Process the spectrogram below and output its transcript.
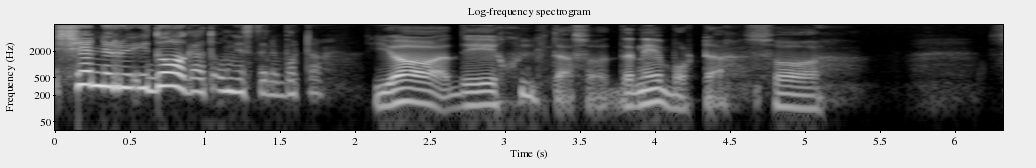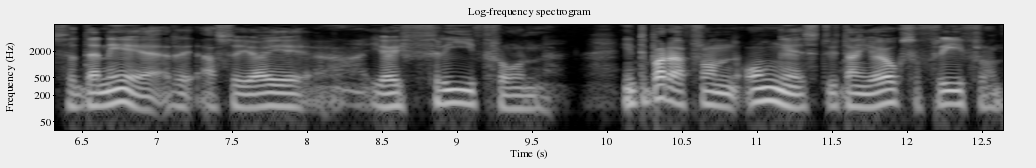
känner du idag att ångesten är borta? ja, det är sjukt alltså. Den är borta. Så, så den är... Alltså jag är, jag är fri från... Inte bara från ångest, utan jag är också fri från...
